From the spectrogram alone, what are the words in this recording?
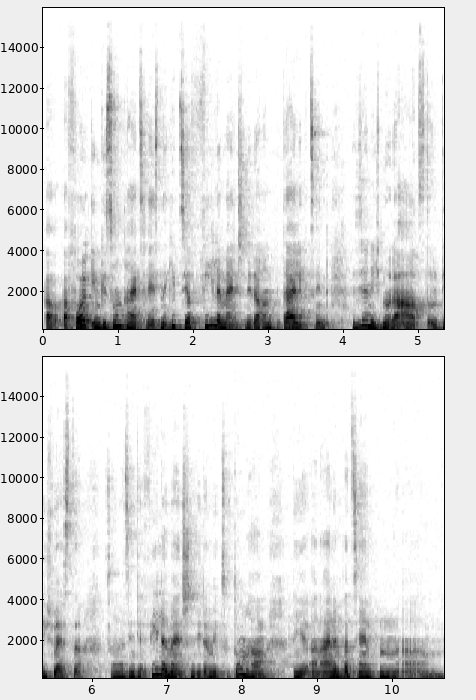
Erfolg im Gesundheitswesen, da gibt es ja viele Menschen, die daran beteiligt sind. Das ist ja nicht nur der Arzt und die Schwester, sondern es sind ja viele Menschen, die damit zu tun haben, die an einem Patienten ähm,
